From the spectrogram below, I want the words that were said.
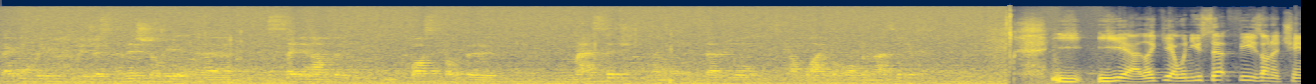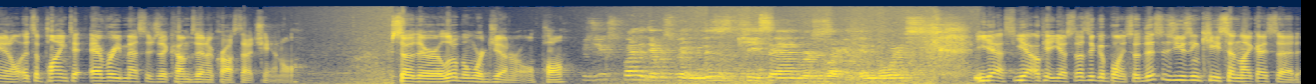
Technically, you just initially uh, setting up the cost of the message, and that will apply to all the messages. Y- yeah, like yeah, when you set fees on a channel, it's applying to every message that comes in across that channel. So they're a little bit more general. Paul? Could you explain the difference between, this is KeySend versus like an invoice? Yes, yeah, okay, yes, that's a good point. So this is using KeySend, like I said.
